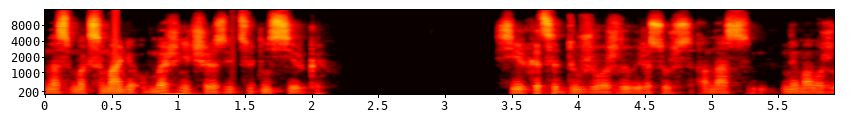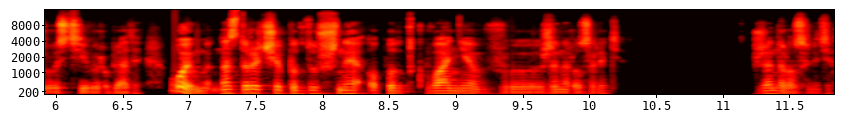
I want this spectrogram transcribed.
у нас максимальні обмеження через відсутність сірки. Сірка це дуже важливий ресурс, а в нас нема можливості її виробляти. Ой, у нас, до речі, подушне оподаткування в вже на розгляді. Вже на розгляді.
